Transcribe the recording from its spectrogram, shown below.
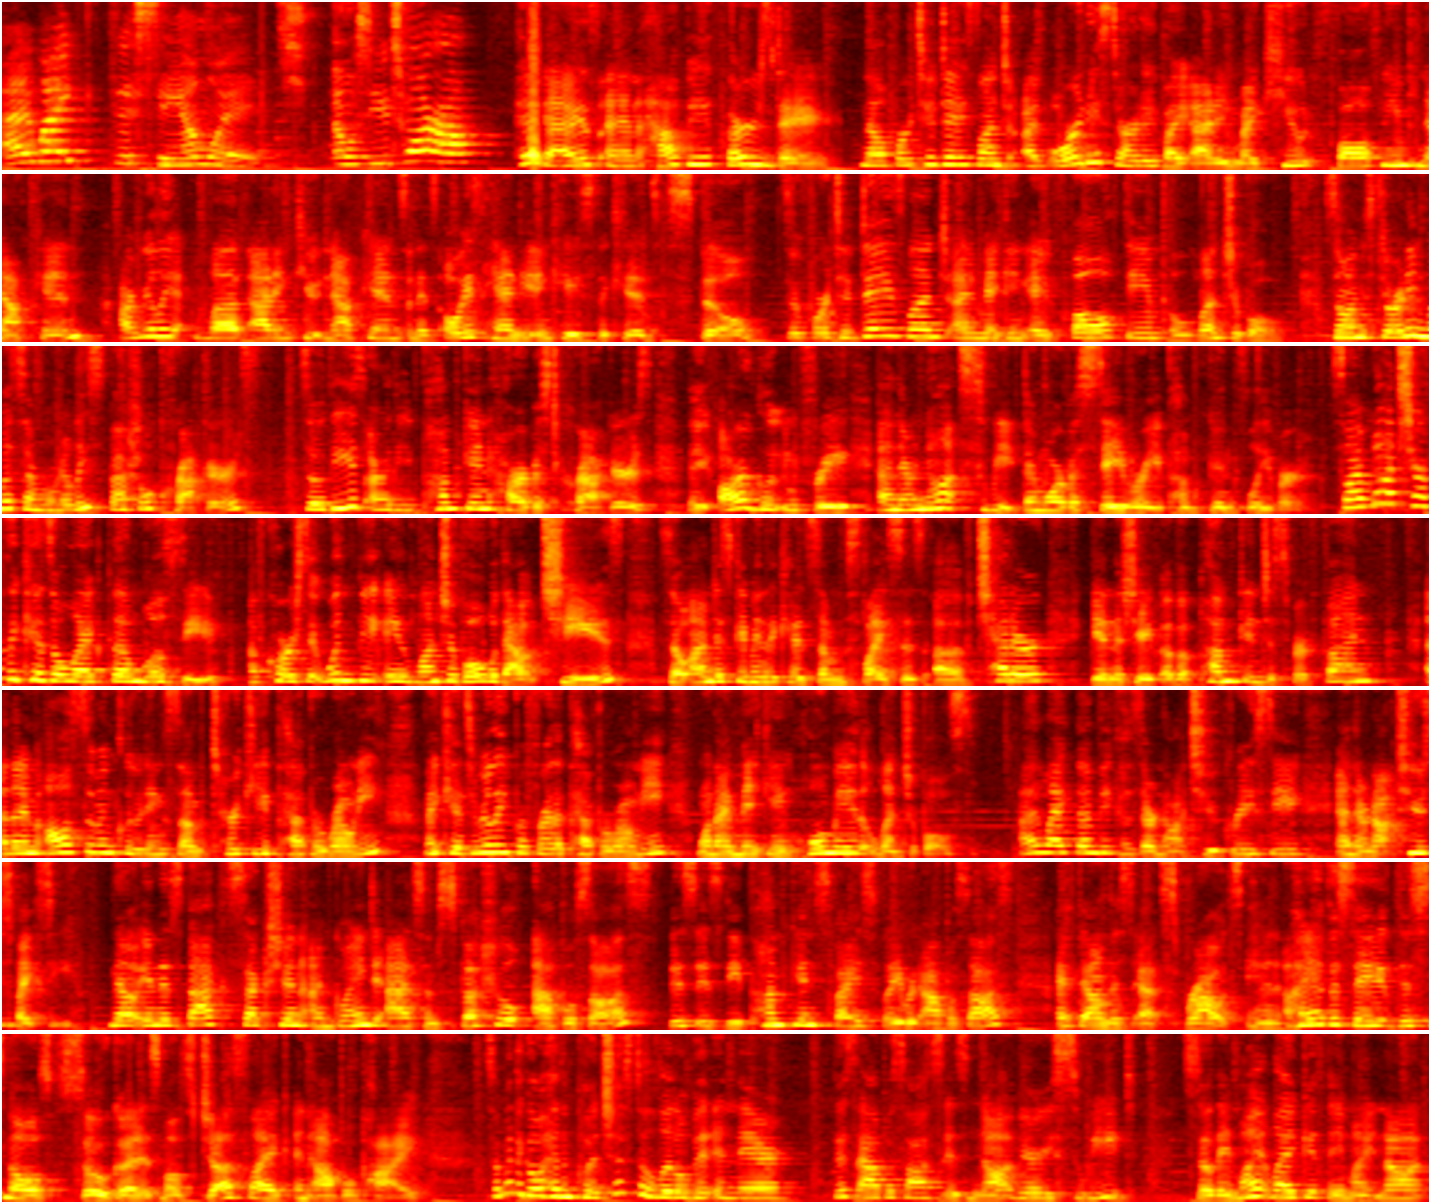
I liked the sandwich. And we'll see you tomorrow. Hey guys, and happy Thursday. Now for today's lunch, I've already started by adding my cute fall themed napkin. I really love adding cute napkins and it's always handy in case the kids spill. So for today's lunch, I'm making a fall themed Lunchable. So I'm starting with some really special crackers. So these are the Pumpkin Harvest crackers. They are gluten-free and they're not sweet. They're more of a savory pumpkin flavor. So I'm not sure if the kids will like them, we'll see. Of course, it wouldn't be a Lunchable without cheese. So I'm just giving the kids some slices of cheddar in the shape of a pumpkin just for fun. And then I'm also including some turkey pepperoni. My kids really prefer the pepperoni when I'm making homemade Lunchables. I like them because they're not too greasy and they're not too spicy. Now in this back section, I'm going to add some special applesauce. This is the pumpkin spice flavored applesauce. I found this at Sprouts and I have to say this smells so good. It smells just like an apple pie. So I'm gonna go ahead and put just a little bit in there. This applesauce is not very sweet, so they might like it, they might not.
